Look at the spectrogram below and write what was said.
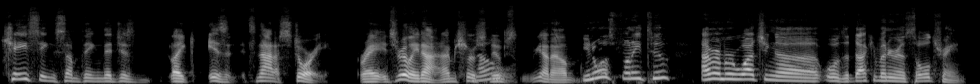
chasing something that just like isn't. It's not a story, right? It's really not. I'm sure No. Snoop's, you know, You know what's funny too? I remember watching uh what was a documentary on Soul Train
